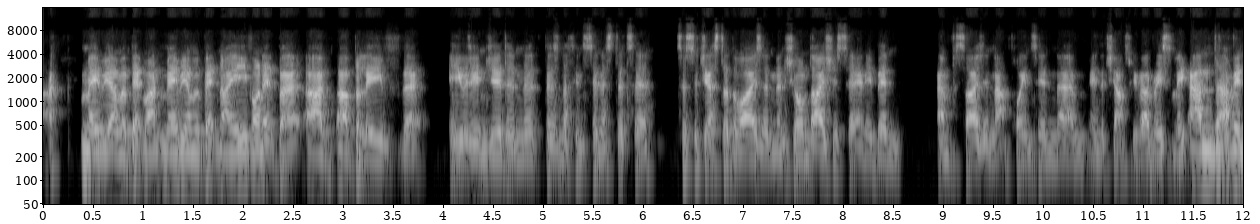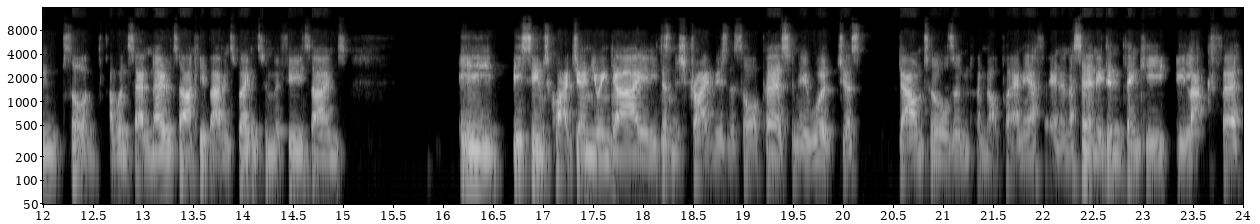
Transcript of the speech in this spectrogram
I, maybe I'm a bit maybe I'm a bit naive on it, but I, I believe that he was injured and that there's nothing sinister to to suggest otherwise. And, and Sean Dyche has certainly been emphasising that point in um, in the chats we've had recently, and having sort of I wouldn't say no Tarky, but having spoken to him a few times, he he seems quite a genuine guy, and he doesn't strike me as the sort of person who would just down tools and, and not put any effort in. And I certainly didn't think he he lacked for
